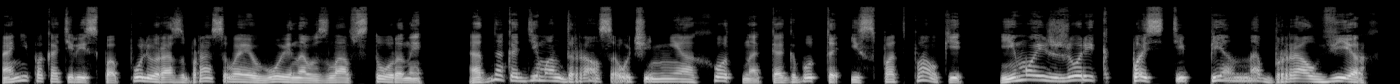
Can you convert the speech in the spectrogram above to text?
они покатились по полю, разбрасывая воинов зла в стороны. Однако демон дрался очень неохотно, как будто из-под палки, и мой Жорик постепенно брал верх.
